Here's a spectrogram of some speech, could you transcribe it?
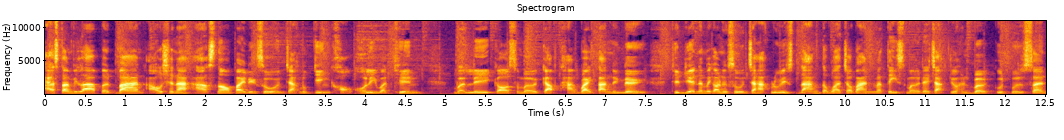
แอสตันวิลล่าเปิดบ้านเอาชนะอาร์เซนอลไป 1-0 จากลูกยิงของโอลิวัตคินเบอร์ลีก็เสมอกับทางไบรตัน 1-1 ทีมเยือนนำไปก่อน 1-0 จากลุยส์ดัง แต่ว่าเจ้าบ้านมาตีเสมอได้จากโยฮันเบิร์กกุดมุนเซน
